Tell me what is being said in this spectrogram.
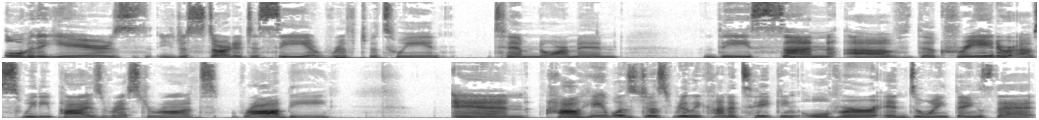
over the years. You just started to see a rift between Tim Norman, the son of the creator of Sweetie Pie's restaurants, Robbie, and how he was just really kind of taking over and doing things that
